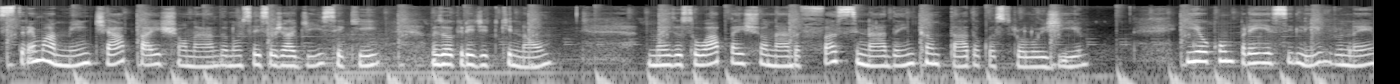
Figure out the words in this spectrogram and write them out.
extremamente apaixonada. Não sei se eu já disse aqui, mas eu acredito que não. Mas eu sou apaixonada, fascinada, encantada com astrologia. E eu comprei esse livro, né?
